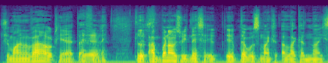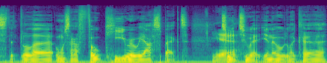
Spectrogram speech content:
Jemima Fawr, yeah, definitely. There's- uh, when I was reading this, it, it, there was like a, like a nice little, uh, almost like a folk hero-y aspect Yeah. to to it. You know, like a,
